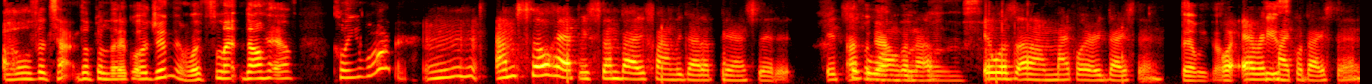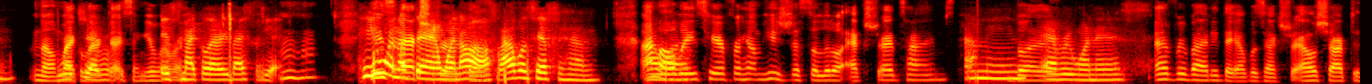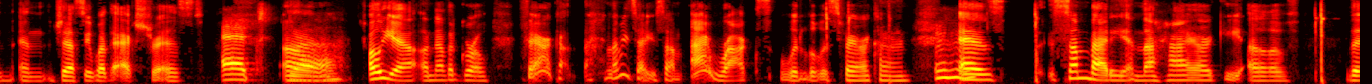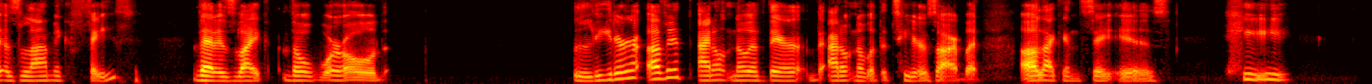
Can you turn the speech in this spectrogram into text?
All the time, the political agenda. What Flint don't have clean water. hmm I'm so happy somebody finally got up there and said it. It took long enough. it was. It was um Michael Eric Dyson There we go. or Eric He's- Michael Dyson. no, Michael Eric Dyson. You were It's. Michael Eric Dyson. Yeah, hmm he He's went up there and went off. I was here for him. I'm always here for him. He's just a little extra at times. I mean, But- everyone is Everybody there was extra. Al Sharpton and Jesse were the extras. extra. Um, oh yeah, another girl. Farrakhan. Let me tell you something. I rocks with Louis Farrakhan Mhm. as somebody in the hierarchy of the Islamic faith that is like the world leader of it. I don't know if they're I don't know what the tiers are, but all I can say is he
